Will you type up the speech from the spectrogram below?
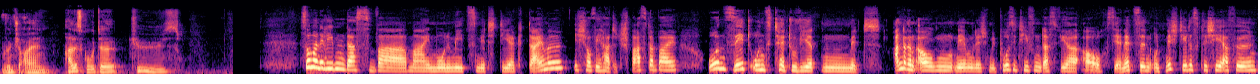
wünsche allen alles Gute. Tschüss. So, meine Lieben, das war mein Mone Meets mit Dirk Daimel. Ich hoffe, ihr hattet Spaß dabei und seht uns Tätowierten mit anderen Augen, nämlich mit positiven, dass wir auch sehr nett sind und nicht jedes Klischee erfüllen.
